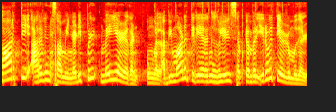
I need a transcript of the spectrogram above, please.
கார்த்தி அரவிந்த் சாமி நடிப்பில் மெய்யழகன். உங்கள் அபிமான திரையரங்குகளில் செப்டம்பர் இருபத்தி ஏழு முதல்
